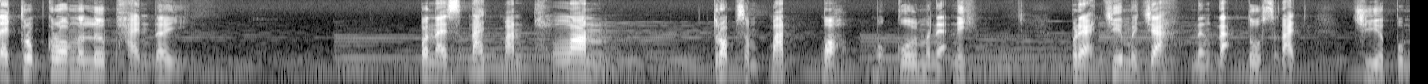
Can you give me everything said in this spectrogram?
ដែលគ្រប់គ្រងនៅលើផែនដីប៉ុន្តែស្ដេចបានប្លន់ទ្រព្យសម្បត្តិរបស់បុគ្គលម្នាក់នេះ ព្រះជាម្ចាស់នឹងដាក់ទោសស្ដេចជាពុំ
